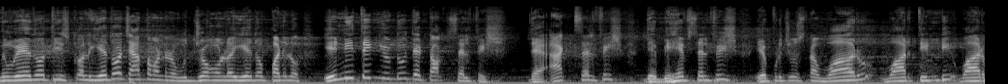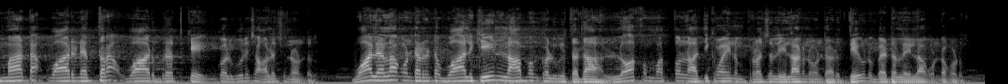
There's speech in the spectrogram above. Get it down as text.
నువ్వేదో తీసుకోవాలి ఏదో చేద్దామంటారు ఉద్యోగంలో ఏదో పనిలో anything you do they talk selfish they act selfish they behave selfish ఎప్పుడు చూసినా వారు వారి తిండి వారి మాట వారి నెత్తర వారి బ్రతికే. ఇంకోటి గురించి ఆలోచన ఉండదు. వాళ్ళు ఎలా ఉంటారంటే వాళ్ళకి ఏం లాభం కలుగుతుందా? లోకం మొత్తంలో అధికమైన ప్రజలు ఇలాగనే ఉంటారు. దేవుని బిడ్డలు ఇలా ఉండకూడదు.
